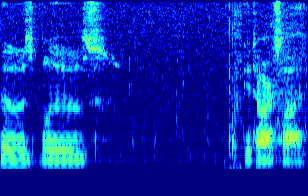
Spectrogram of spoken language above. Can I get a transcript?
Booze Blues guitar slide.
